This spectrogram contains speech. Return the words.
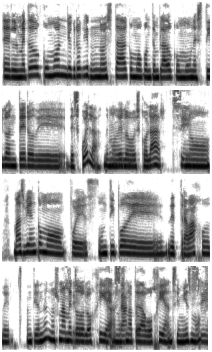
El método Kumon yo creo que no está como contemplado como un estilo entero de, de escuela, de modelo escolar, Sí. Sino más bien como pues un tipo de, de trabajo, de, ¿entiendes? No es una Sí. metodología, no es una pedagogía en sí mismo, Sí.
